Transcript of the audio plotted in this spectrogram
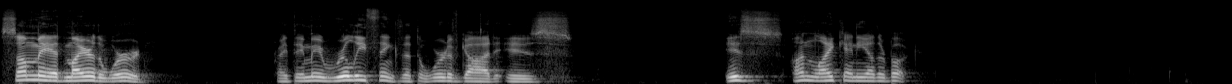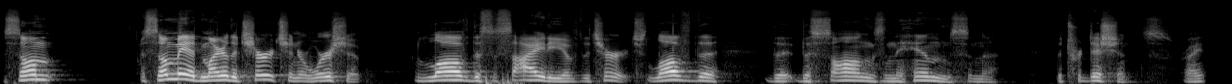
Some may admire the word, right? They may really think that the word of God is, is unlike any other book. Some, some may admire the church and her worship, love the society of the church, love the, the, the songs and the hymns and the the traditions, right?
